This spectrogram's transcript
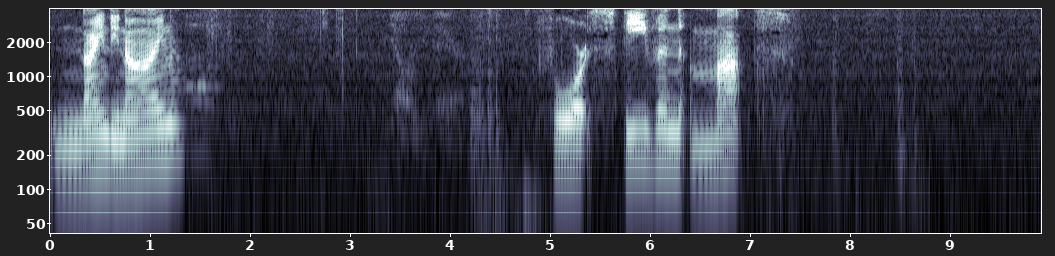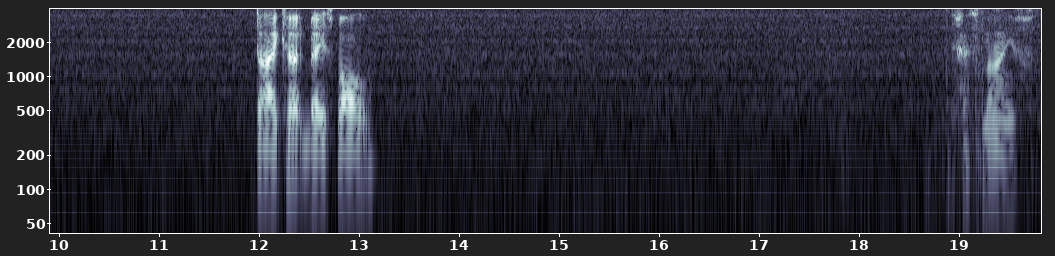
ninety-nine for Steven Matz. Die cut baseball. That's nice.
